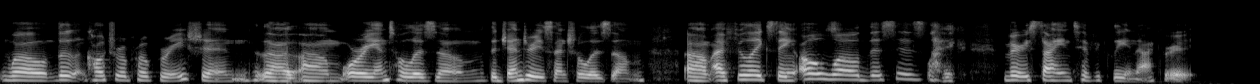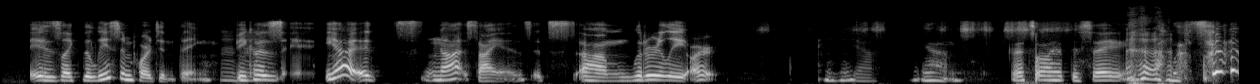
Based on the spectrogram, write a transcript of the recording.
well, the cultural appropriation, the um, Orientalism, the gender essentialism. Um, I feel like saying, "Oh, well, this is like very scientifically inaccurate," is like the least important thing mm-hmm. because, yeah, it's not science; it's um, literally art. Mm-hmm. Yeah, yeah, that's all I have to say.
